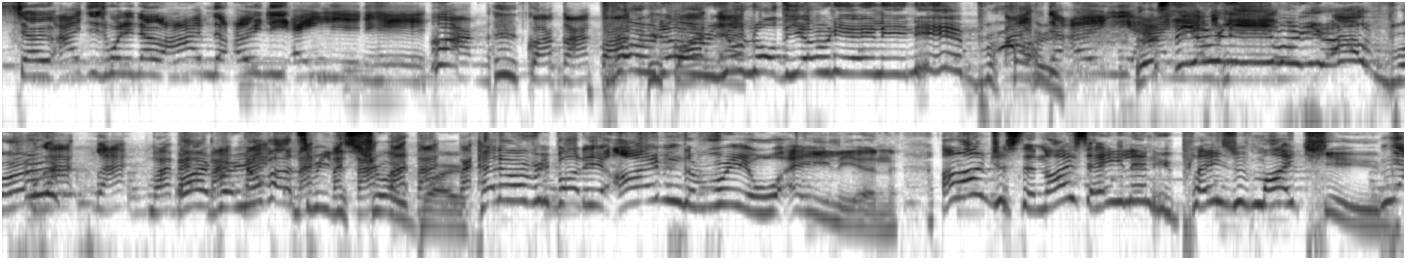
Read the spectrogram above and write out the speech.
so I just want to know I'm the only alien here. Quack, quack, quack, Bro, quack, no, quack, uh, you're not the only alien here, bro. I'm the only That's the only here. emote you have, bro. quack, quack, quack, Alright, bro, quack, you're about to be quack, destroyed, quack, quack, bro. quack, quack. Hello, everybody. I'm the real alien. And I'm just a nice alien who plays with my cube. No,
